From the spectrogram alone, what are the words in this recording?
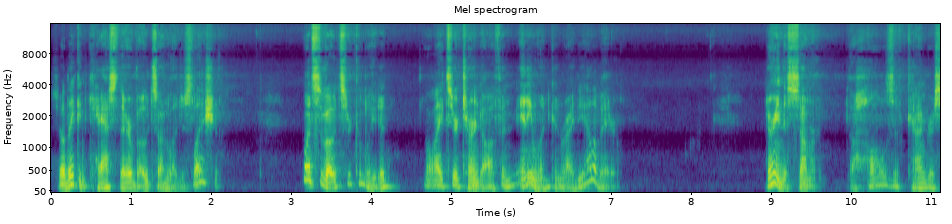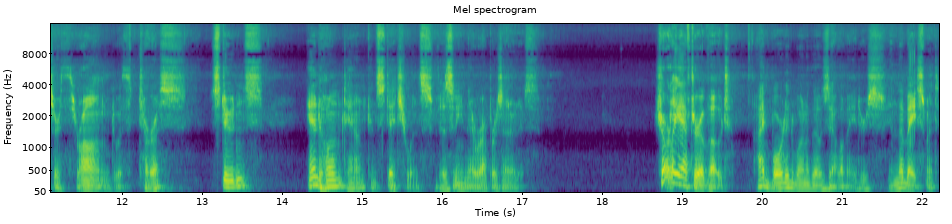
so they can cast their votes on legislation. Once the votes are completed, the lights are turned off and anyone can ride the elevator. During the summer, the halls of Congress are thronged with tourists, students, and hometown constituents visiting their representatives. Shortly after a vote, I boarded one of those elevators in the basement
